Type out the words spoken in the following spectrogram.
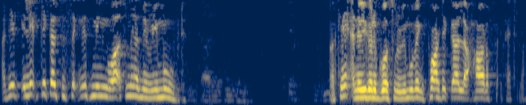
and his elliptical succinctness meaning what? Something has been removed. Okay and then we're going to go through removing particle harf etc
